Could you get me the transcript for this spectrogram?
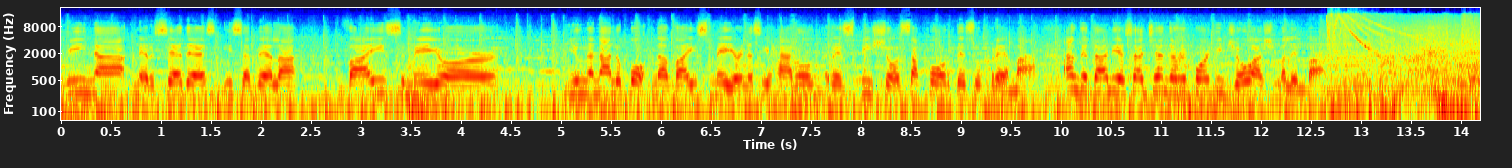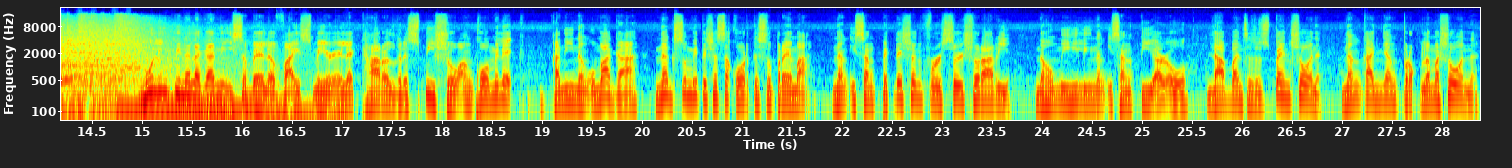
Rina Mercedes Isabela, Vice Mayor, yung nanalo po na Vice Mayor na si Harold Respicio sa Korte Suprema. Ang detalye sa agenda report ni Joash Malimban. Muling pinalaga ni Isabela Vice Mayor-elect Harold Respicio ang COMELEC. Kaninang umaga, nagsumite siya sa Korte Suprema ng isang petition for certiorari na humihiling ng isang TRO laban sa suspension ng kanyang proklamasyon.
